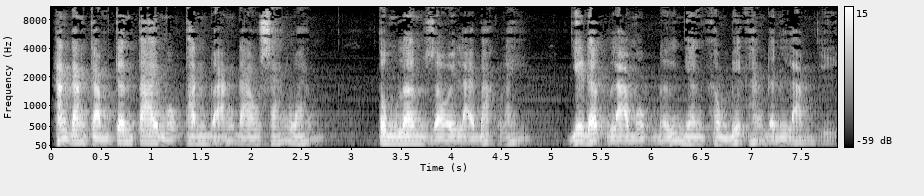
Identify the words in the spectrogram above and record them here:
Hắn đang cầm trên tay một thanh đoạn đao sáng loáng, tung lên rồi lại bắt lấy. Dưới đất là một nữ nhân không biết hắn định làm gì.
